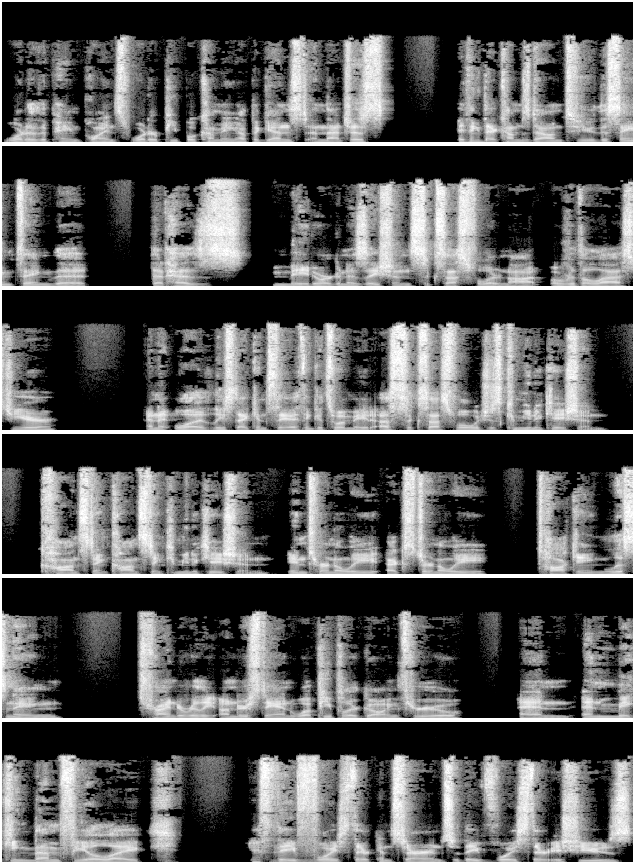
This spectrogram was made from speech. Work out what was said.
what are the pain points? What are people coming up against? And that just I think that comes down to the same thing that that has made organizations successful or not over the last year. And it, well, at least I can say I think it's what made us successful, which is communication. Constant, constant communication internally, externally, talking, listening, trying to really understand what people are going through and and making them feel like if they voice their concerns or they voice their issues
